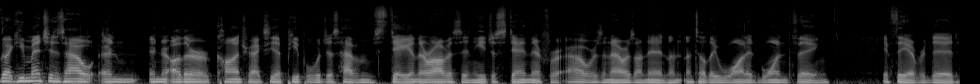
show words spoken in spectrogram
like he mentions how in in other contracts he had people would just have him stay in their office and he'd just stand there for hours and hours on end un- until they wanted one thing if they ever did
